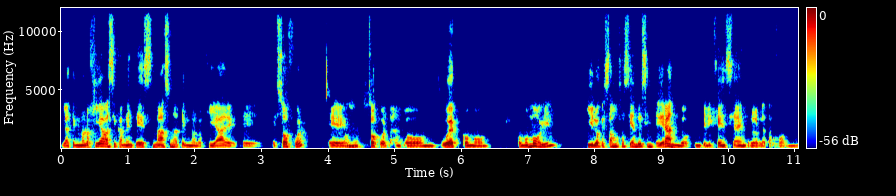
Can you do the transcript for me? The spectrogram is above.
la tecnología básicamente es más una tecnología de, software, software tanto web como, como móvil, y lo que estamos haciendo es integrando inteligencia dentro de la plataforma.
